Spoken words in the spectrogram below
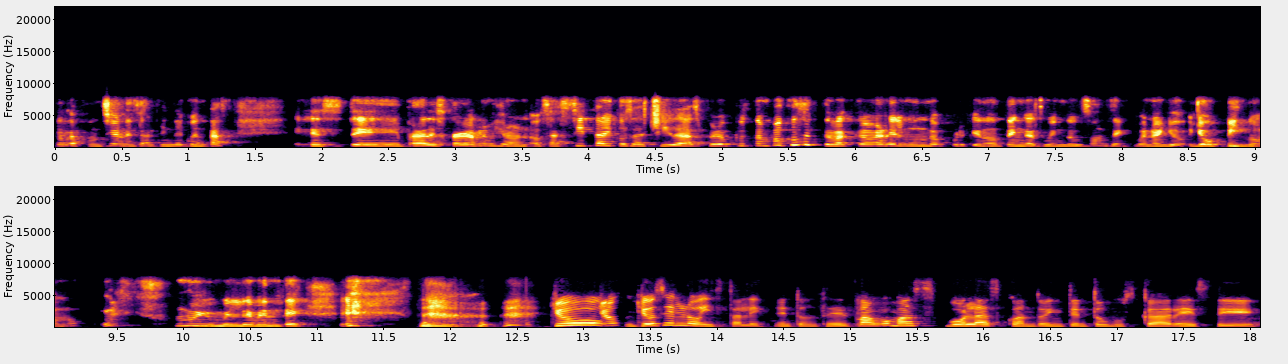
todas funciones al fin de cuentas, este, para descargarlo me dijeron, o sea, sí hay cosas chidas, pero pues tampoco se te va a acabar el mundo porque no tengas Windows 11. Bueno, yo, yo opino, ¿no? Muy humildemente. yo, yo sí lo instalé, entonces hago más bolas cuando intento buscar este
